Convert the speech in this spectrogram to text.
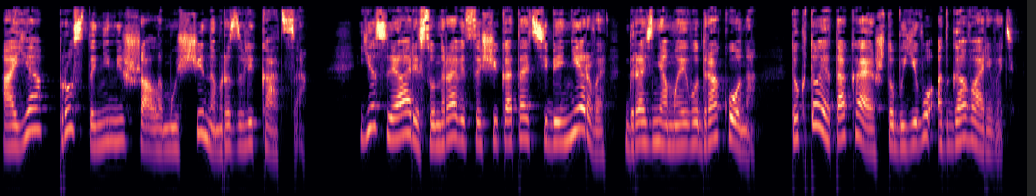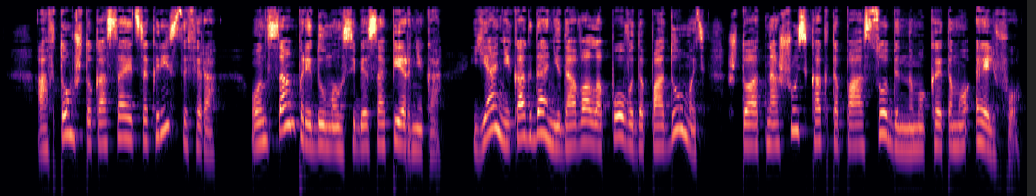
а я просто не мешала мужчинам развлекаться. Если Арису нравится щекотать себе нервы, дразня моего дракона, то кто я такая, чтобы его отговаривать? А в том, что касается Кристофера, он сам придумал себе соперника. Я никогда не давала повода подумать, что отношусь как-то по-особенному к этому эльфу.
